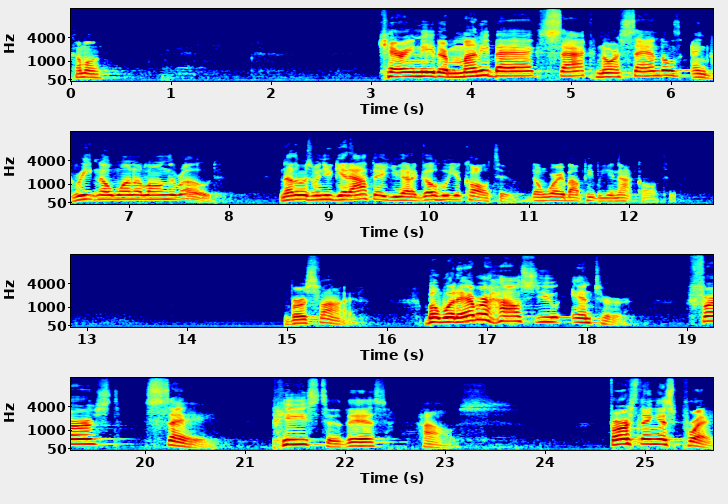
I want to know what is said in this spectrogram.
Come on. Carry neither money bag, sack, nor sandals, and greet no one along the road. In other words, when you get out there, you got to go who you're called to. Don't worry about people you're not called to. Verse 5 But whatever house you enter, first say, Peace to this house. First thing is pray.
